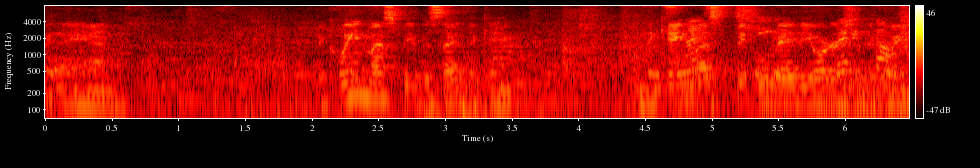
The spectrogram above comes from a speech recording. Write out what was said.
me that hand. The queen must be beside the king. And the king must be, obey the orders of the queen.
